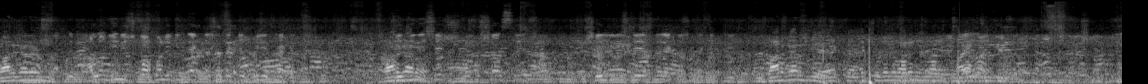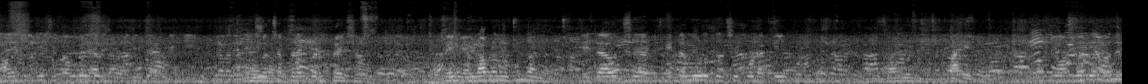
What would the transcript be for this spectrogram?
বার্গারের ভালো জিনিস কখনই কিন্তু একটা সাথে একটা ফ্রি থাকে না। বার্গার দিয়ে একটা একশো টাকা বার্গার এটা হচ্ছে এটা মূলত হচ্ছে প্রোডাক্ট বাইরে। আমাদের আমাদের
